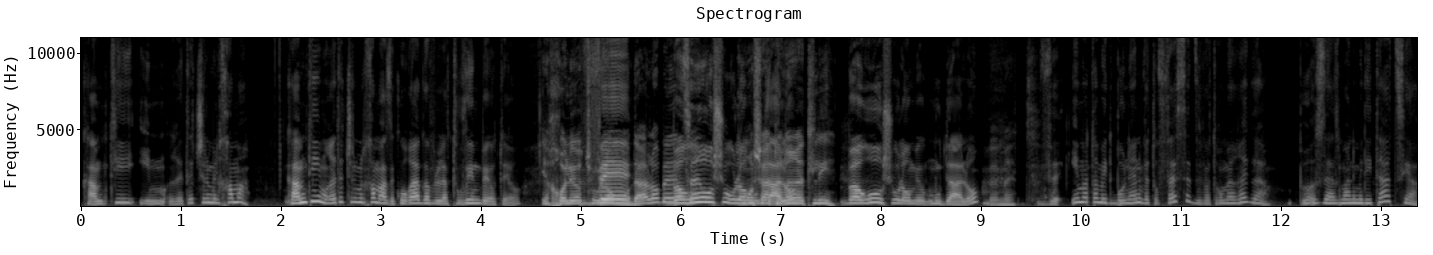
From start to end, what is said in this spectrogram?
קמתי עם רטט של מלחמה. קמתי עם רטט של מלחמה, זה קורה אגב לטובים ביותר. יכול להיות שהוא ו- לא מודע לו בעצם? ברור שהוא לא כמו מודע שאת לו. אומרת לי. ברור שהוא לא מודע לו. באמת. ואם אתה מתבונן ותופס את זה, ואתה אומר, רגע, בוא, זה הזמן למדיטציה.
